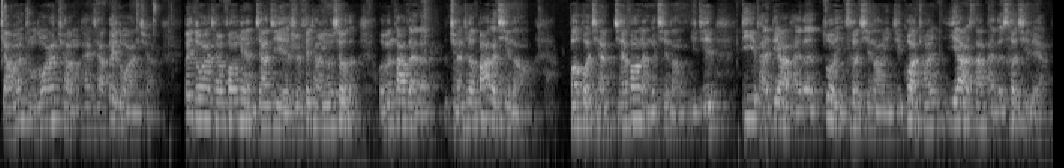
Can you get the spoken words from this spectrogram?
讲完主动安全，我们看一下被动安全。被动安全方面，佳绩也是非常优秀的。我们搭载了全车八个气囊，包括前前方两个气囊，以及第一排、第二排的座椅侧气囊，以及贯穿一二三排的侧气帘。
